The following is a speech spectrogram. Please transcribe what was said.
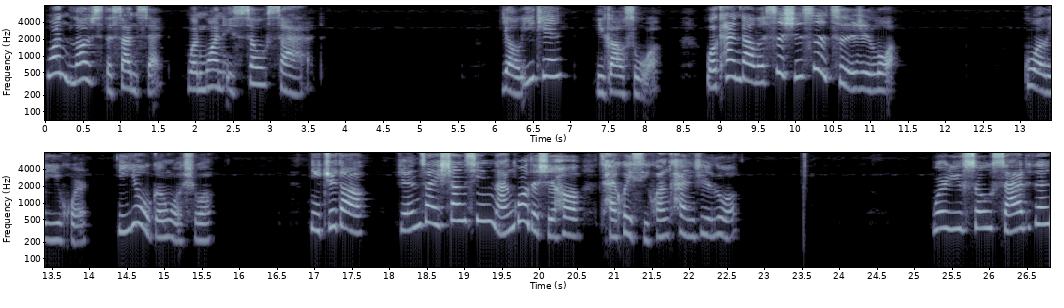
one loves the sunset when one is so sad. 有一天，你告诉我，我看到了四十四次日落。 过了一会儿，你又跟我说：“你知道，人在伤心难过的时候才会喜欢看日落。” Were you so sad then?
